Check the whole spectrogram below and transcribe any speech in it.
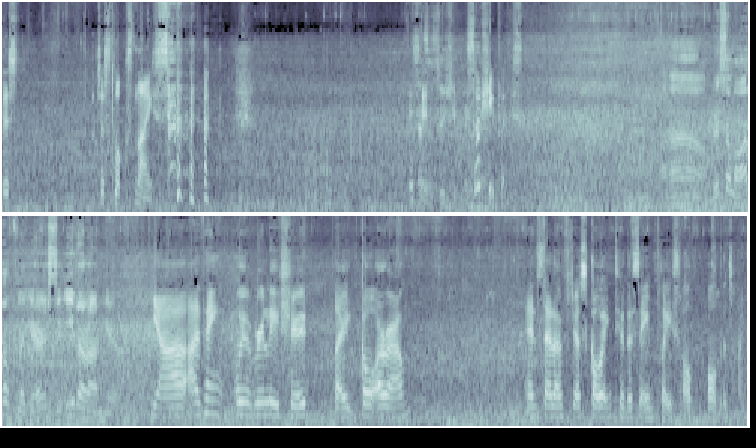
this just looks nice. this That's is a sushi place. sushi place. Wow, there's a lot of like areas to eat around here. Yeah, I think we really should like go around instead of just going to the same place all, all the time.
